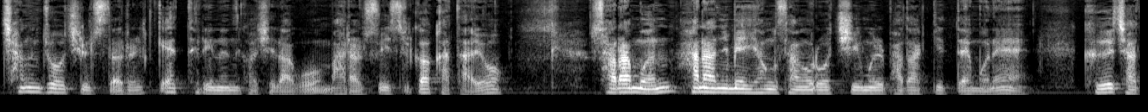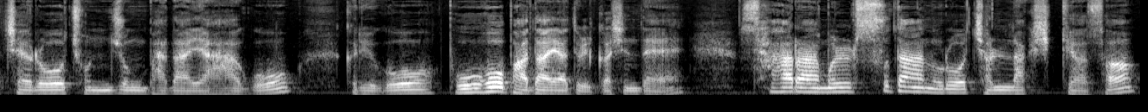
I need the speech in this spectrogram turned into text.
창조 질서를 깨뜨리는 것이라고 말할 수 있을 것 같아요. 사람은 하나님의 형상으로 지음을 받았기 때문에 그 자체로 존중받아야 하고 그리고 보호받아야 될 것인데 사람을 수단으로 전락시켜서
